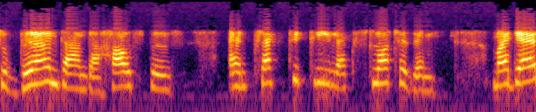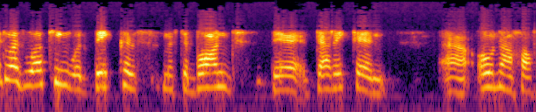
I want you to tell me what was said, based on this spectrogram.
to burn down the houses and practically like slaughter them. My dad was working with Baker's, Mr. Bond, the director and uh, owner of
